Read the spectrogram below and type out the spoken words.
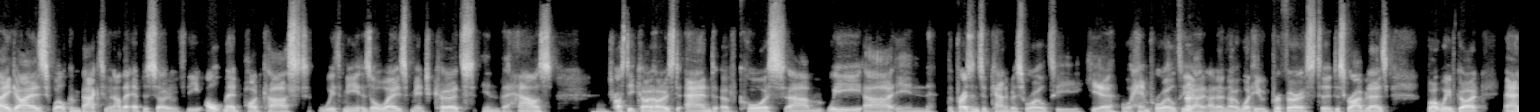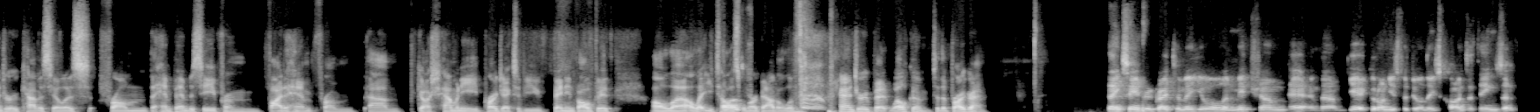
Hey guys, welcome back to another episode of the AltMed podcast. With me, as always, Mitch Kurtz in the house, trusty co host. And of course, um, we are in the presence of cannabis royalty here, or hemp royalty. I, I, don't know what he would prefer us to describe it as, but we've got Andrew Kavasilas from the Hemp Embassy, from VitaHemp, from um, gosh, how many projects have you been involved with? I'll uh, I'll let you tell us more about all of them, Andrew. But welcome to the program. Thanks, Andrew. Great to meet you all, and Mitch. Um, yeah, and um, yeah, good on you for doing these kinds of things and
